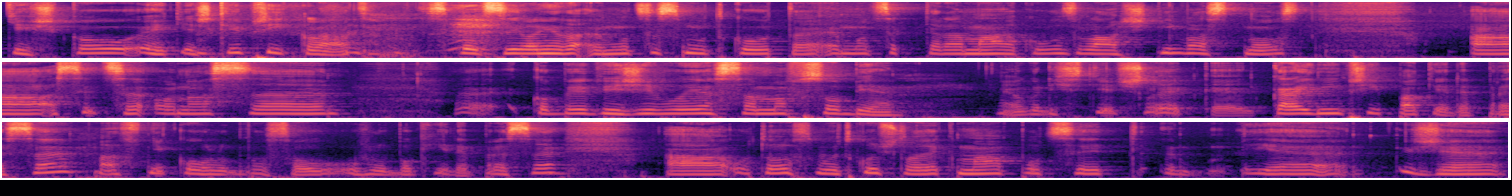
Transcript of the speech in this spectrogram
těžkou, eh, těžký příklad. Speciálně ta emoce smutku, to je emoce, která má takovou zvláštní vlastnost a sice ona se eh, jakoby vyživuje sama v sobě. Jo, když je člověk, eh, krajní případ je deprese, vlastně jsou hluboké deprese a u toho smutku člověk má pocit, je, že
